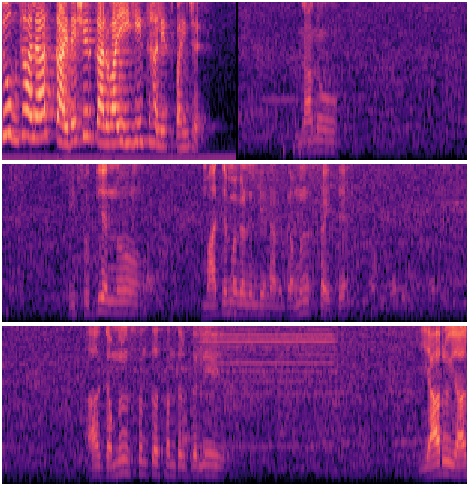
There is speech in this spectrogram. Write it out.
चूक झाल्यास कायदेशीर कारवाई ही झालीच पाहिजे. नानू ಈ ಸುದ್ದಿಯನ್ನು ಮಾಧ್ಯಮಗಳಲ್ಲಿ ನಾನು ಗಮನಿಸ್ತಾ ಇದ್ದೆ. ಆ ಗಮನಿಸಿದಂಥ ಸಂದರ್ಭದಲ್ಲಿ ಯಾರು ಯಾರ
